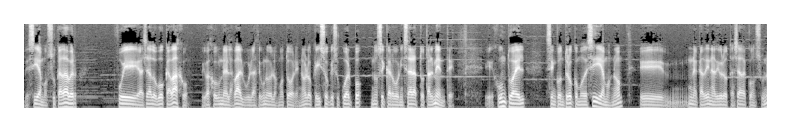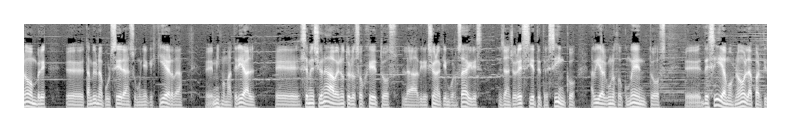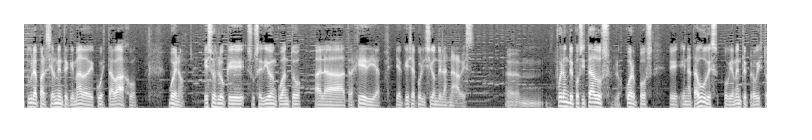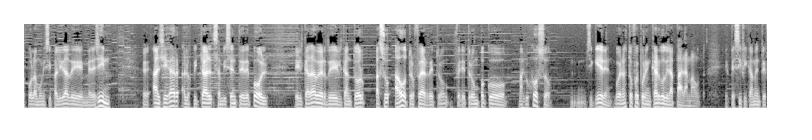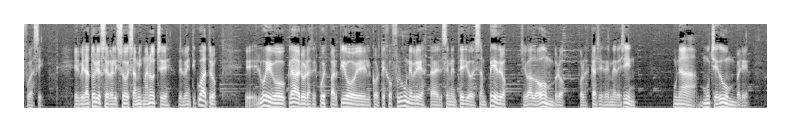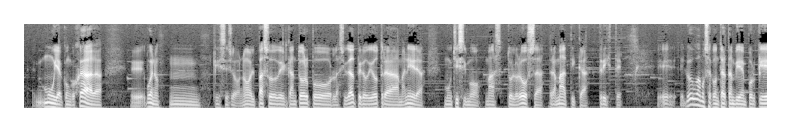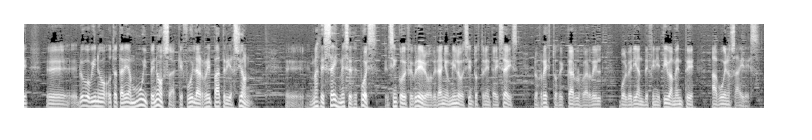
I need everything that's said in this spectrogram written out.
decíamos, su cadáver fue hallado boca abajo debajo de una de las válvulas de uno de los motores, ¿no? lo que hizo que su cuerpo no se carbonizara totalmente. Eh, junto a él se encontró, como decíamos, ¿no? Eh, una cadena de oro tallada con su nombre, eh, también una pulsera en su muñeca izquierda, mismo material. se mencionaba en otro de los objetos la dirección aquí en Buenos Aires, Jean Llorés 735, había algunos documentos, decíamos, ¿no? La partitura parcialmente quemada de cuesta abajo. Bueno, eso es lo que sucedió en cuanto a la tragedia y aquella colisión de las naves. Em, fueron depositados los cuerpos eh, en ataúdes, obviamente provistos por la Municipalidad de Medellín. Eh, al llegar al Hospital San Vicente de Paul, el cadáver del cantor pasó a otro féretro, un féretro un poco más lujoso, mm, si quieren. Bueno, esto fue por encargo de la Paramount, específicamente fue así. El velatorio se realizó esa misma noche del 24. Eh, luego, claro, horas después partió el cortejo fúnebre hasta el cementerio de San Pedro, llevado a hombro por las calles de Medellín. Una muchedumbre muy acongojada. Eh, bueno, mm, qué sé yo, ¿no? El paso del cantor por la ciudad, pero de otra manera, muchísimo más dolorosa, dramática, triste. Eh, luego vamos a contar también porque eh, luego vino otra tarea muy penosa, que fue la repatriación. más de seis meses después, el 5 de febrero del año 1936, los restos de Carlos Gardel volverían definitivamente a Buenos Aires.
